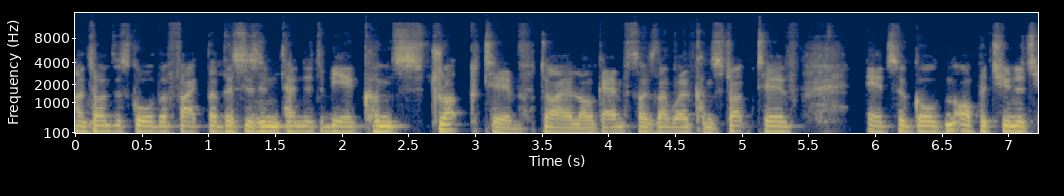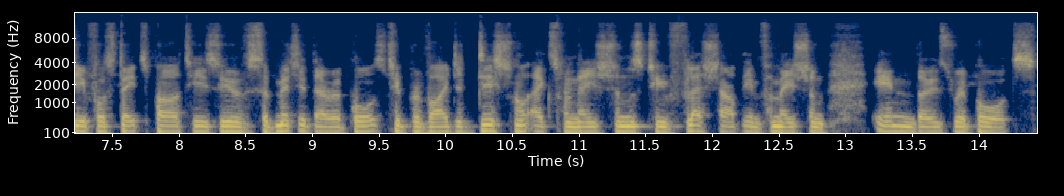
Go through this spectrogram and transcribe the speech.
and to underscore the fact that this is intended to be a constructive dialogue. I emphasize that word constructive. It's a golden opportunity for states parties who have submitted their reports to provide additional explanations to flesh out the information in those reports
